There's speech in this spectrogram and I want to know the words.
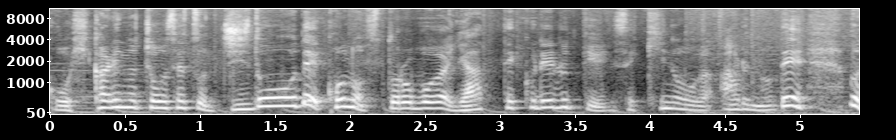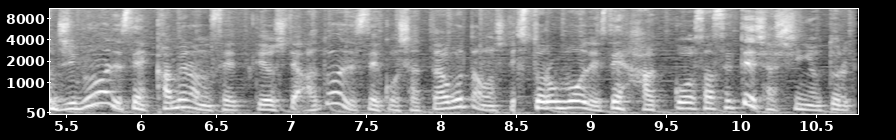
こう光の調節を自動でこのストロボがやってくれるっていうですね機能があるのでもう自分はですねカメラの設定をしてあとはですねこうシャッターボタンを押してストロボをですね発光させて写真を撮る。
